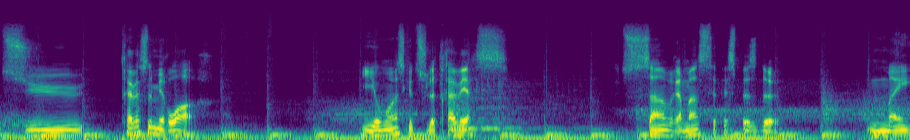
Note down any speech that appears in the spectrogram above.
Tu traverses le miroir. Et au moment où tu le traverses, tu sens vraiment cette espèce de main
